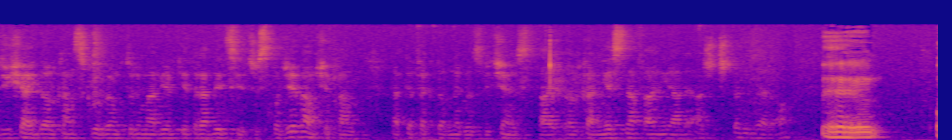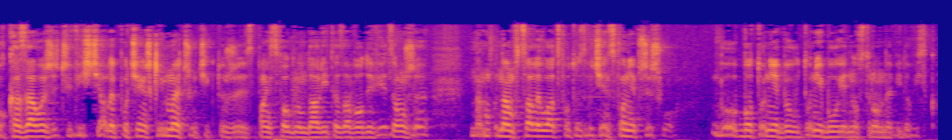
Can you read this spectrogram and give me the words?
dzisiaj Dolkan z klubem, który ma wielkie tradycje. Czy spodziewał się Pan tak efektownego zwycięstwa? Dolkan jest na fali, ale aż 4-0. Yy, okazałe rzeczywiście, ale po ciężkim meczu. Ci, którzy z Państwa oglądali te zawody, wiedzą, że nam, nam wcale łatwo to zwycięstwo nie przyszło, bo, bo to, nie był, to nie było jednostronne widowisko.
